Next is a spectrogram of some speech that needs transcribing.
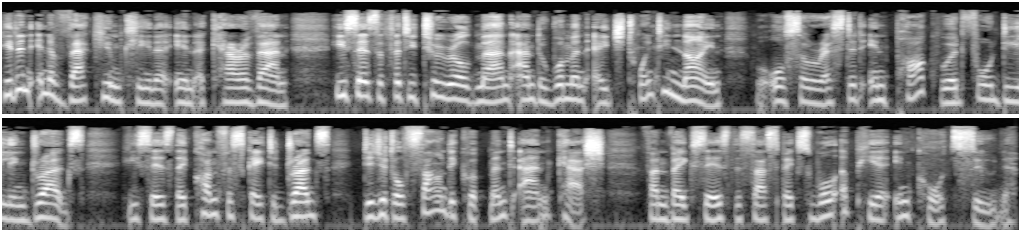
hidden in a vacuum cleaner in a caravan. He says a 32-year-old man and a woman aged 29 were also arrested in Parkwood for dealing drugs. He says they confiscated drugs, digital sound equipment and cash. Van Wyk says the suspects will appear in court soon.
